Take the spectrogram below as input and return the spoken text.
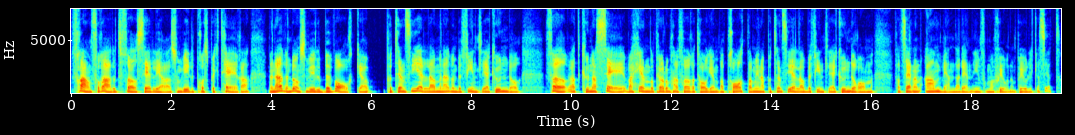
Framförallt för säljare som vill prospektera men även de som vill bevaka potentiella men även befintliga kunder för att kunna se vad händer på de här företagen, vad pratar mina potentiella och befintliga kunder om för att sedan använda den informationen på olika sätt.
